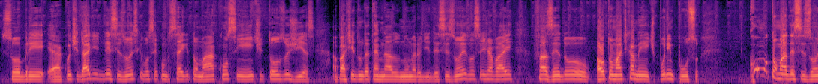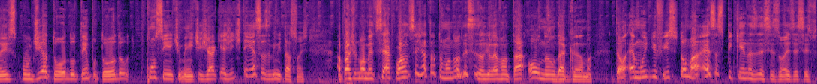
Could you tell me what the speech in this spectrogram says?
sobre eh, a quantidade de decisões que você consegue tomar consciente todos os dias. A partir de um determinado número de decisões, você já vai fazendo automaticamente, por impulso. Como tomar decisões o dia todo, o tempo todo, conscientemente, já que a gente tem essas limitações? A partir do momento que você acorda, você já está tomando uma decisão de levantar ou não Sim. da cama. Então é muito difícil tomar essas pequenas decisões, esses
